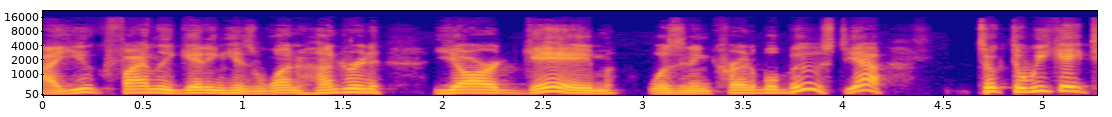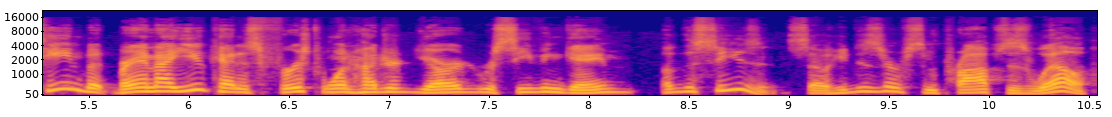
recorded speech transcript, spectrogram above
Aiyuk finally getting his 100 yard game was an incredible boost. Yeah, took to week 18, but Brandon Aiyuk had his first 100 yard receiving game of the season, so he deserves some props as well.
